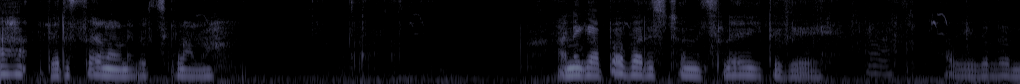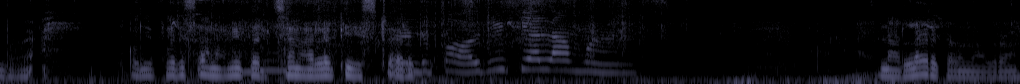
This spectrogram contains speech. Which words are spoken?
ஆஹா பெருசாக ஒன்று பறிச்சுக்கலாமா அன்றைக்கி அப்பா பறிச்சிட்டு வந்துச்சுல வீட்டுக்கு. அது இதில் இருந்ததுதான் கொஞ்சம் பெருசானோடனே பறித்தா நல்லா டேஸ்ட்டாக இருக்கும். நல்லா இருக்காதுமா அப்புறம்.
